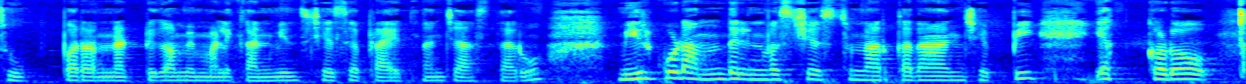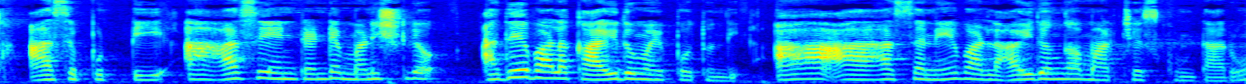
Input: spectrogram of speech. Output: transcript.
సూపర్ అన్నట్టుగా మిమ్మల్ని కన్విన్స్ చేసే ప్రయత్నం చేస్తారు. మీరు కూడా అందరు ఇన్వెస్ట్ చేస్తున్నారు కదా అని చెప్పి ఎక్కడో ఆశ పుట్టి ఆ ఆశ ఏంటంటే మనిషిలో ejemplo, అదే వాళ్ళకి ఆయుధం అయిపోతుంది. ఆ ఆశనే వాళ్ళు ఆయుధంగా మార్చేసుకుంటారు.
